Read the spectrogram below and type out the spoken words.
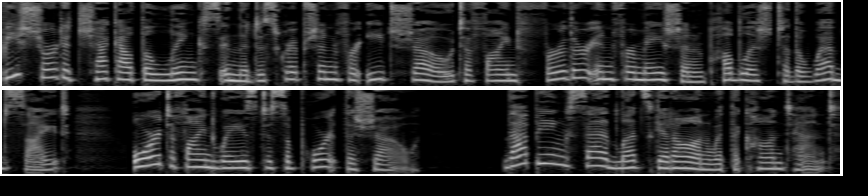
Be sure to check out the links in the description for each show to find further information published to the website or to find ways to support the show. That being said, let's get on with the content.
